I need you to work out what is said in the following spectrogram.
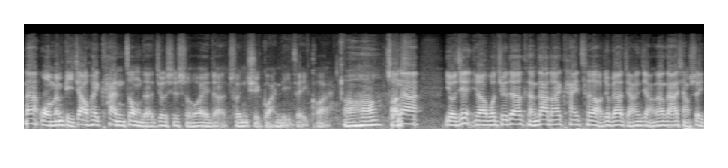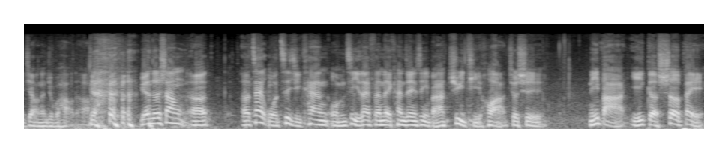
那我们比较会看重的就是所谓的存取管理这一块。哦好，好，那有件有，我觉得可能大家都在开车啊，就不要讲一讲，让大家想睡觉，那就不好的啊。原则上，呃呃，在我自己看，我们自己在分类看这件事情，把它具体化，就是你把一个设备，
